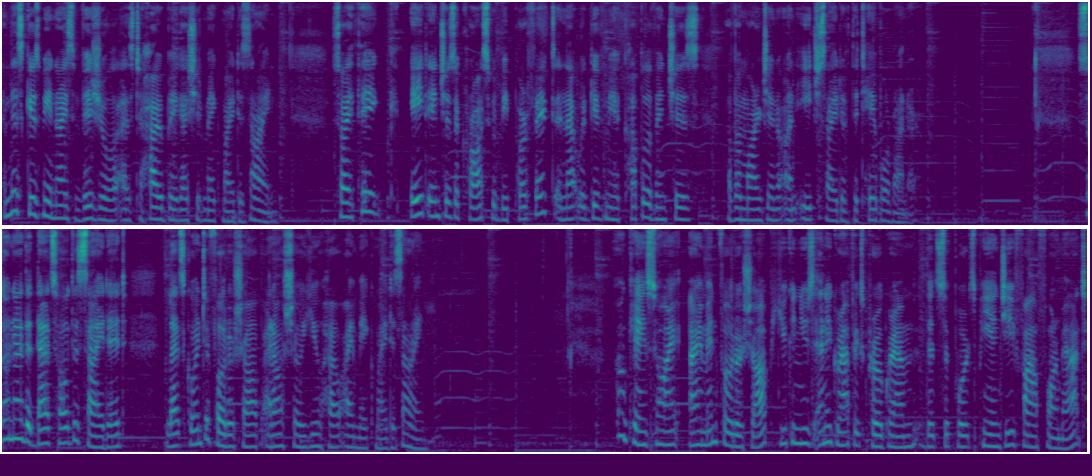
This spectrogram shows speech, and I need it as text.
and this gives me a nice visual as to how big I should make my design. So I think 8 inches across would be perfect and that would give me a couple of inches of a margin on each side of the table runner. So now that that's all decided, let's go into Photoshop and I'll show you how I make my design. Okay, so I, I'm in Photoshop. You can use any graphics program that supports PNG file format.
